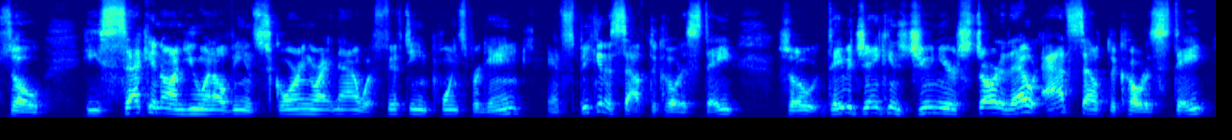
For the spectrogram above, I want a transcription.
So he's second on UNLV in scoring right now with 15 points per game. And speaking of South Dakota State, so David Jenkins Jr. started out at South Dakota State.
